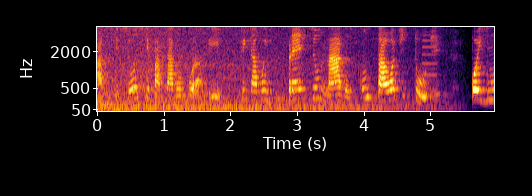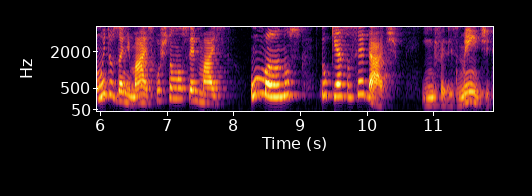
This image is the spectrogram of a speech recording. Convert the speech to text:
As pessoas que passavam por ali ficavam impressionadas com tal atitude, pois muitos animais costumam ser mais humanos do que a sociedade. Infelizmente,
